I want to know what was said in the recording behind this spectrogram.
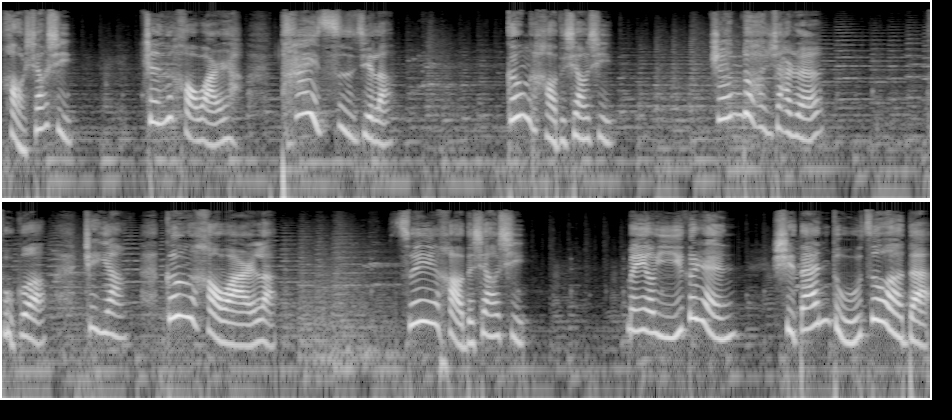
好消息，真好玩啊！太刺激了。更好的消息，真的很吓人。不过这样更好玩了。最好的消息，没有一个人。是单独做的。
